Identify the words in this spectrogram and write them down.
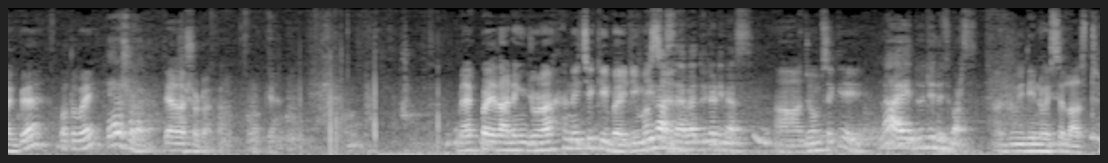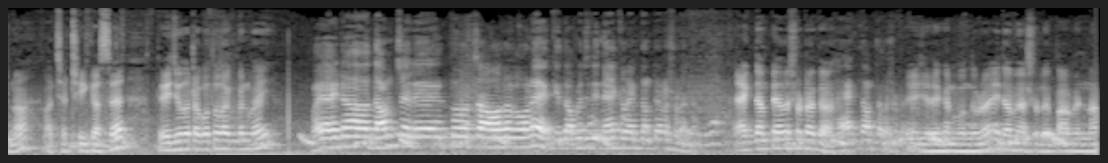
থাকবে কত ভাই? তেরোশো টাকা। তেরোশো টাকা ওকে ম্যাক পাই রানিং জোড়া নিচে কি ভাই ডিম আছে? দুইটা ডিম আছে। জমছে কি? না এই দুই দিন হয়েছে পারছে আহ, দুই দিন হয়েছে লাস্ট না? আচ্ছা ঠিক আছে। তো এই জোড়াটা কত রাখবেন ভাই? ভাই এটা দাম চাইলে তো চাওয়া যাবে অনেক কিন্তু আপনি যদি নেয় একদম তেরোশো টাকা। একদম তেরোশো টাকা? একদম তেরোশো টাকা। এই যে দেখেন বন্ধুরা এই দামে আসলে পাবেন না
